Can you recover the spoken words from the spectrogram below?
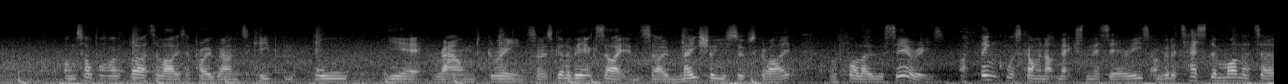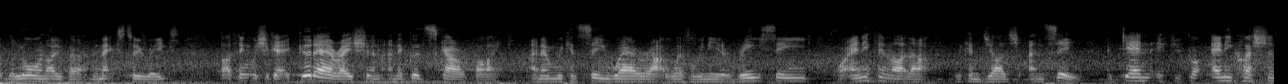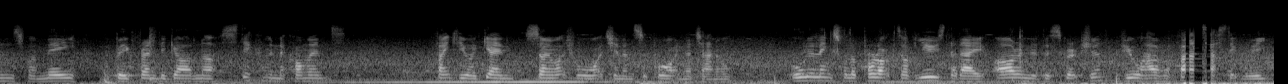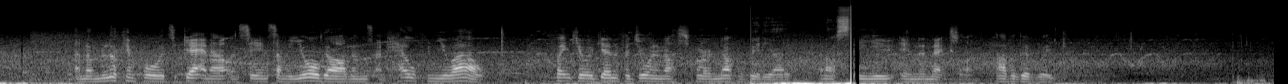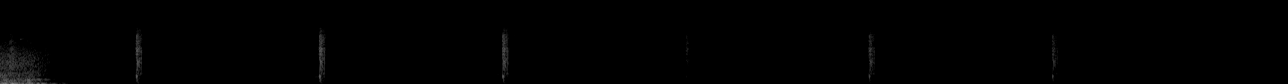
on top of a fertiliser program to keep an all year round green. So it's going to be exciting. So make sure you subscribe and follow the series. I think what's coming up next in this series, I'm going to test and monitor the lawn over the next two weeks. But I think we should get a good aeration and a good scarify and then we can see where we're at, whether we need a reseed or anything like that, we can judge and see. Again, if you've got any questions for me, the Big Friendly Gardener, stick them in the comments thank you again so much for watching and supporting the channel. All the links for the product I've used today are in the description. If you all have a fantastic week and I'm looking forward to getting out and seeing some of your gardens and helping you out. Thank you again for joining us for another video and I'll see you in the next one. Have a good week.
